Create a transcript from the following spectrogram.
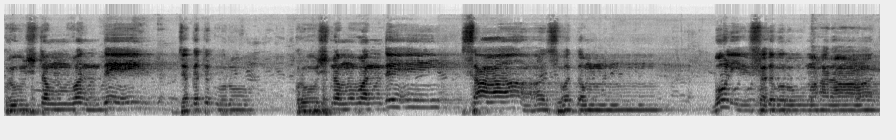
કૃષ્ણ વંદે જગદગુરુ કૃષ્ણ વંદે શાશ્વતમ બોલીએ સદગુરુ મહારાજ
